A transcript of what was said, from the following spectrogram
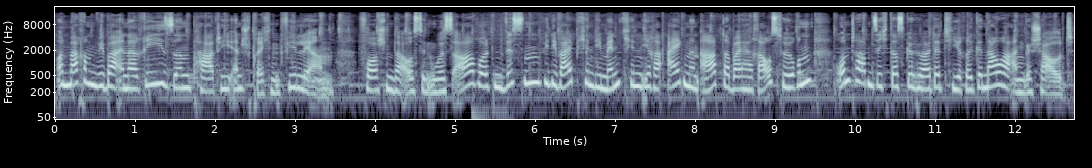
und machen wie bei einer riesen Party entsprechend viel Lärm. Forschende aus den USA wollten wissen, wie die Weibchen die Männchen ihrer eigenen Art dabei heraushören und haben sich das Gehör der Tiere genauer angeschaut.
